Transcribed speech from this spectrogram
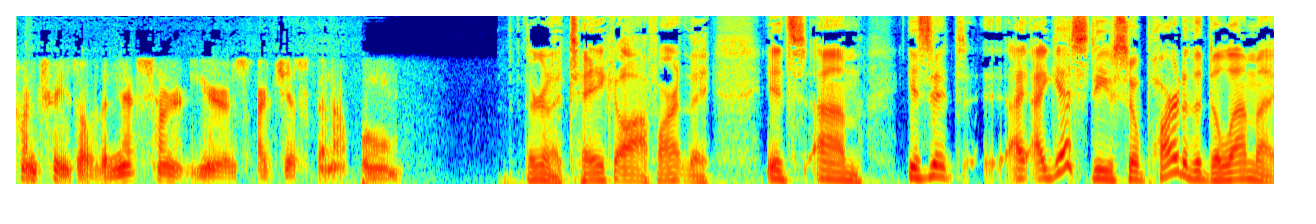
countries over the next hundred years are just going to boom. They're going to take off, aren't they? It's um, is it? I, I guess, Steve. So part of the dilemma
